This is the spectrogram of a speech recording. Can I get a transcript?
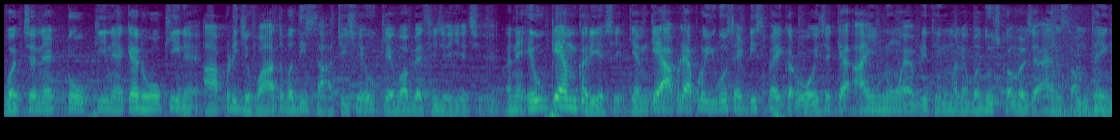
વચ્ચેને ટોકીને કે રોકીને આપણી જ વાત બધી સાચી છે એવું કહેવા બેસી જઈએ છીએ. અને એવું કેમ કરીએ છીએ? કેમ કે આપણે આપણો ઈગો સેટિસ્ફાઈ કરવો હોય છે કે આઈ નો એવરીથિંગ મને બધું જ ખબર છે. આઈ એમ સમથિંગ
